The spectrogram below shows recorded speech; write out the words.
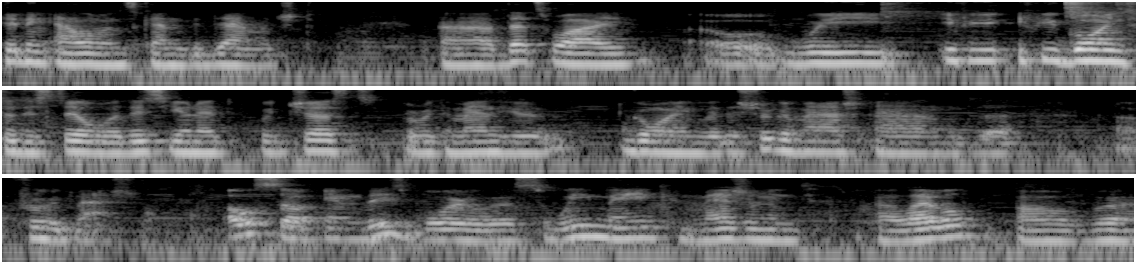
heating elements can be damaged uh, that's why we if you if you're going to distill with this unit we just recommend you going with the sugar mash and uh, uh, fruit mash. Also in these boilers we make measurement uh, level of uh,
